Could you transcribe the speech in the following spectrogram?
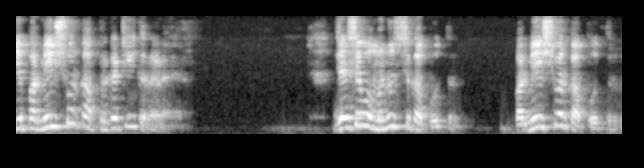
ये परमेश्वर का प्रकटीकरण है। जैसे वो मनुष्य का पुत्र, परमेश्वर का पुत्र,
